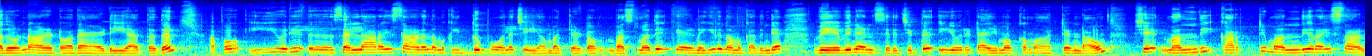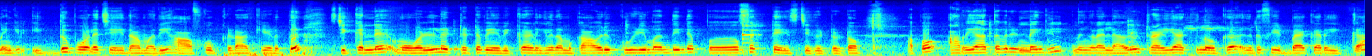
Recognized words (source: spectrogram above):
അതുകൊണ്ടാണ് കേട്ടോ അത് ആഡ് ചെയ്യാത്തത്. അപ്പോൾ ഈ ഒരു സെല്ലാ റൈസാണ് നമുക്ക് ഇതുപോലെ ചെയ്യാൻ പറ്റുക കേട്ടോ ബസ്മതി ഒക്കെ ആണെങ്കിൽ നമുക്കതിന്റെ വേവിനനുസരിച്ചിട്ട് ഈ ഒരു ടൈമൊക്കെ മാറ്റം ഉണ്ടാവും. പക്ഷേ മന്തി കറക്റ്റ് മന്തി റൈസ് ആണെങ്കിൽ ഇതുപോലെ ചെയ്താൽ മതി. ഹാഫ് കുക്കഡ് ആക്കി എടുത്ത് ചിക്കന്റെ മുകളിൽ ഇട്ടിട്ട് വേവിക്കുകയാണെങ്കിൽ നമുക്ക് ആ ഒരു കുഴിമന്തിന്റെ പെർഫെക്റ്റ് ടേസ്റ്റ് കിട്ടും കേട്ടോ അപ്പോൾ അറിയാത്തവരുണ്ടെങ്കിൽ നിങ്ങളെല്ലാവരും ട്രൈ ആക്കി നോക്കുക. എന്നിട്ട് ഫീഡ്ബാക്ക് അറിയിക്കുക.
